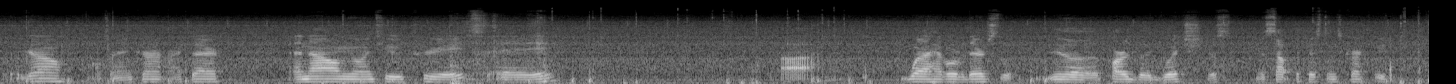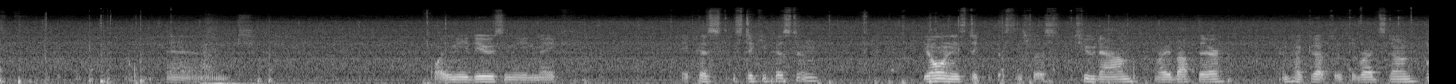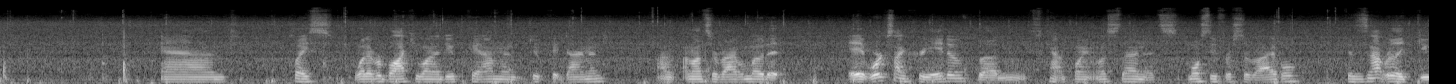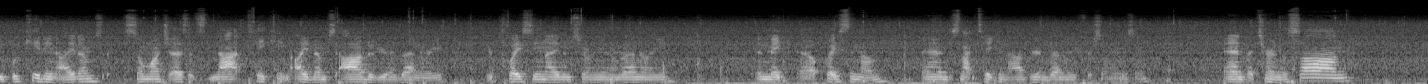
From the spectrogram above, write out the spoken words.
There we go, alternating current right there. And now I'm going to create a, uh, what I have over there, just the, the part of the glitch, just to stop the pistons correctly. And all you need to do is you need to make a pist sticky piston. You only need sticky pistons for this. Two down, right about there, and hook it up with the redstone. And place whatever block you want to duplicate. I'm going to duplicate diamond. I'm, I'm, on survival mode. It it works on creative, but it's kind of pointless then. It's mostly for survival because it's not really duplicating items so much as it's not taking items out of your inventory. You're placing items from your inventory and make uh, placing them and it's not taking out your inventory for some reason. And if I turn this on,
